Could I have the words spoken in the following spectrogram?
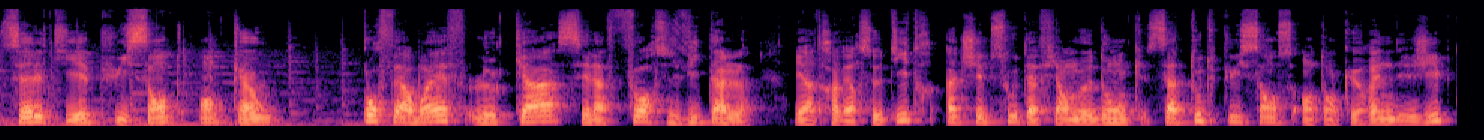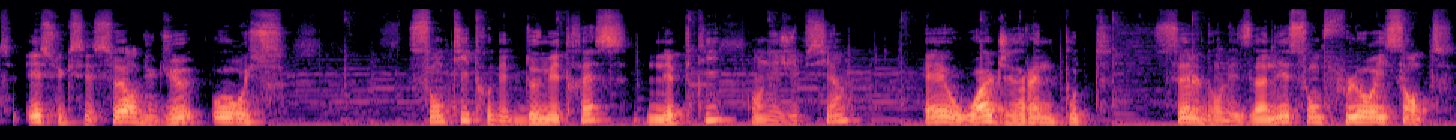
celle qui est puissante en Kaou. Pour faire bref, le Ka c'est la force vitale, et à travers ce titre, Hatshepsut affirme donc sa toute-puissance en tant que reine d'Égypte et successeur du dieu Horus. Son titre des deux maîtresses, Nepti en égyptien, est Wajrenput, celle dont les années sont florissantes,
